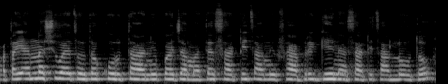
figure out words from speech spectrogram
आता यांना शिवायचं होतं कुर्ता आणि पजामा. त्यासाठीच आम्ही फॅब्रिक घेण्यासाठी चाललो होतो.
